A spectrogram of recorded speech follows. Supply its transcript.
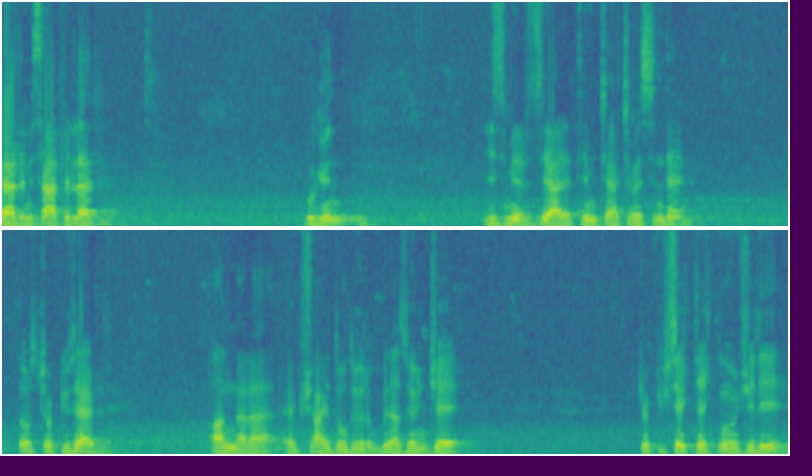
Değerli misafirler, bugün İzmir ziyaretim çerçevesinde doğrusu çok güzel anlara hep şahit oluyorum. Biraz önce çok yüksek teknolojili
